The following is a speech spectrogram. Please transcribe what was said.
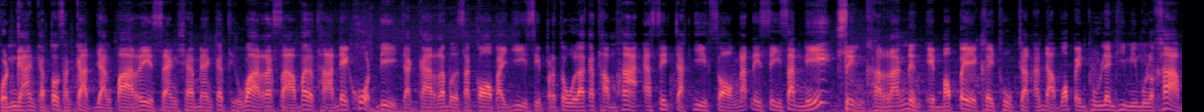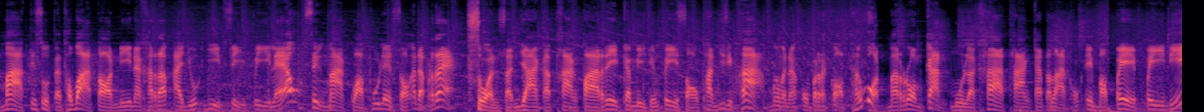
ผลงานกับต้นสังกัดอย่างปารีสแซงต์แชร์แมงก็ถือว่ารักษามาตรฐานได้โคตรดี จากการระเบิดสกอร์ไป 20 ประตูและก็ทำ5แอสซิสต์จาก 22 นัดในซีซั่นนี้ ซึ่งครั้งหนึ่งเอ็มบัปเป้เคยถูกจัดอันดับว่าเป็นผู้เล่นที่มีมูลค่ามากที่สุดแต่ทว่าตอนนี้นะครับอายุ 24 ปีแล้ว ซึ่งมากกว่าผู้เล่น 2 อันดับแรกส่วนสัญญากับทางปารีสก็มีถึงปี 2025 เมื่อมันนำองค์ประกอบทั้งหมดมารวมกันมูลค่าทางการตลาดของเอ็มบัปเป้ปีนี้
